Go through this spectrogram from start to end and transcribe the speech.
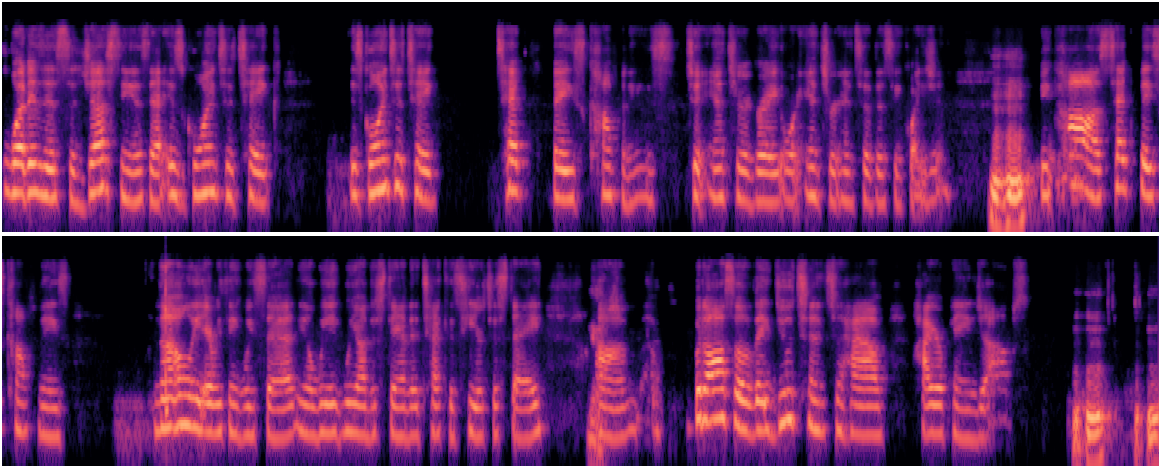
what it is suggesting is that it's going to take it's going to take tech-based companies to integrate or enter into this equation mm-hmm. because tech-based companies not only everything we said you know we we understand that tech is here to stay yes. um, but also they do tend to have higher paying jobs mm-hmm. Mm-hmm.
